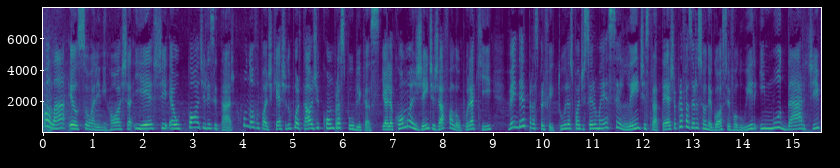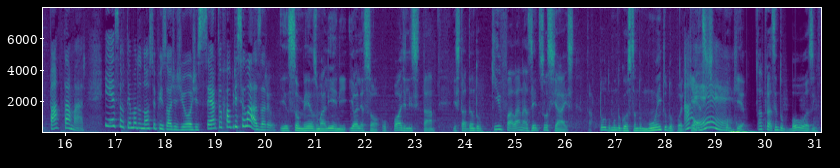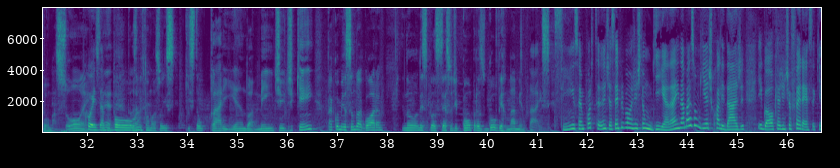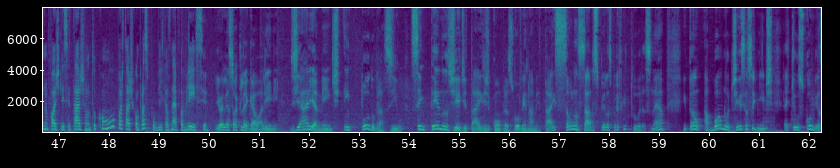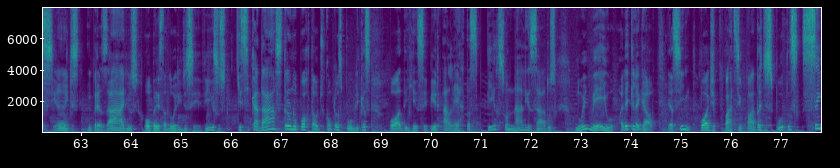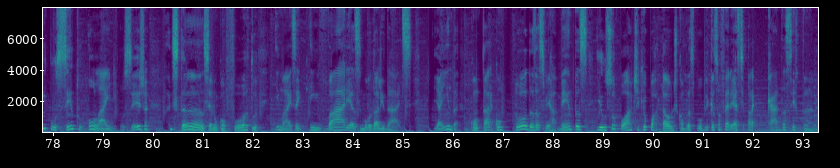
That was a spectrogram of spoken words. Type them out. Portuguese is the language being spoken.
Olá, eu sou Aline Rocha e este é o Pode Licitar, o novo podcast do portal de compras públicas. E olha, como a gente já falou por aqui, vender para as prefeituras pode ser uma excelente estratégia para fazer o seu negócio evoluir e mudar de patamar. E esse é o tema do nosso episódio de hoje, certo, Fabrício Lázaro? Isso mesmo, Aline. E olha só, o Pode Licitar está dando o que falar nas redes sociais. Tá todo mundo gostando muito do podcast. Ah, é? Porque tá trazendo boas informações. Coisa né? boa. Trazendo informações que estão clareando a mente de quem está começando agora no, nesse processo de compras governamentais. Sim, isso é importante. É sempre bom a gente ter um guia, né? Ainda mais um guia de qualidade, igual o que a gente oferece aqui no Pode Licitar junto com o Portal de Compras Públicas, né, Fabrício? E olha só que legal, Aline. Diariamente, em todo o Brasil, centenas de editais de compras governamentais são lançados pelas prefeituras, né? Então, a boa notícia é o seguinte: é que os comerciantes, empresários ou prestadores de serviços que se cadastram no portal de compras públicas podem receber alertas personalizados no e-mail. Olha que legal! E assim pode participar das disputas 100% online, ou seja, à distância, no conforto e mais em, em várias modalidades. E ainda contar com todas as ferramentas e o suporte que o portal de compras públicas oferece para cada certame.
